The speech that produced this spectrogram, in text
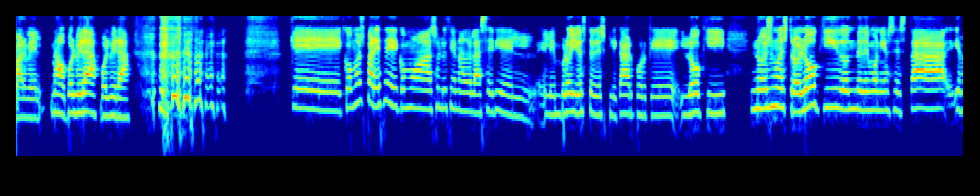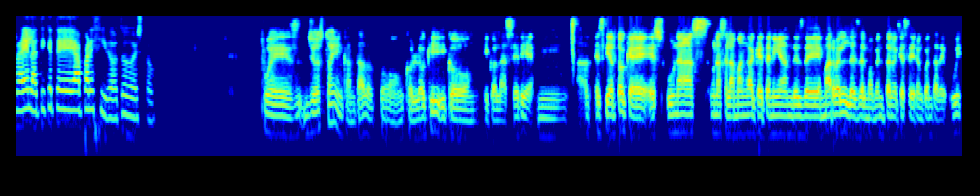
Marvel. No, volverá, volverá. que, ¿Cómo os parece cómo ha solucionado la serie el, el embrollo este de explicar por qué Loki no es nuestro Loki? ¿Dónde demonios está? Israel, ¿a ti qué te ha parecido todo esto? Pues yo estoy encantado con, Loki y con, y con la serie. Mm, es cierto que es unas, unas en la manga que tenían desde Marvel desde el momento en el que se dieron cuenta de, uy,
